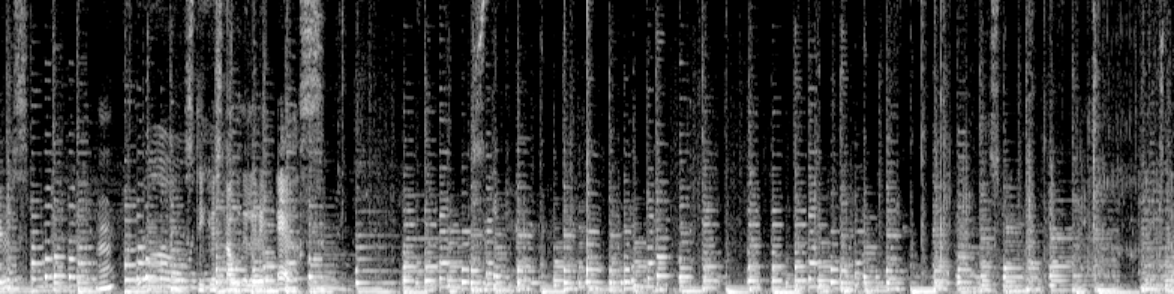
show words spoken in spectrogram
Stickers? Mm? Sticker está with the letter S. Está.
